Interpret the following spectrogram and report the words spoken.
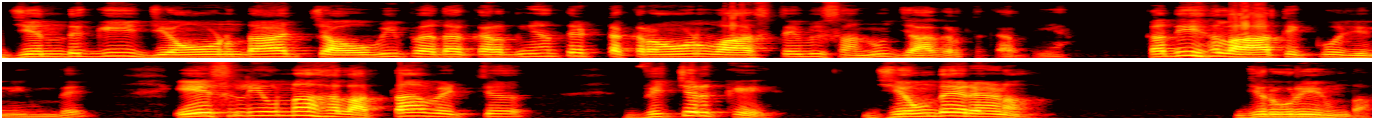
ਜ਼ਿੰਦਗੀ ਜਿਉਣ ਦਾ ਚਾਅ ਵੀ ਪੈਦਾ ਕਰਦੀਆਂ ਤੇ ਟਕਰਾਉਣ ਵਾਸਤੇ ਵੀ ਸਾਨੂੰ ਜਾਗਰਤ ਕਰਦੀਆਂ। ਕਦੀ ਹਾਲਾਤ ਇੱਕੋ ਜਿਹੇ ਨਹੀਂ ਹੁੰਦੇ। ਇਸ ਲਈ ਉਹਨਾਂ ਹਾਲਾਤਾਂ ਵਿੱਚ ਵਿਚਰ ਕੇ ਜਿਉਂਦੇ ਰਹਿਣਾ ਜ਼ਰੂਰੀ ਹੁੰਦਾ।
